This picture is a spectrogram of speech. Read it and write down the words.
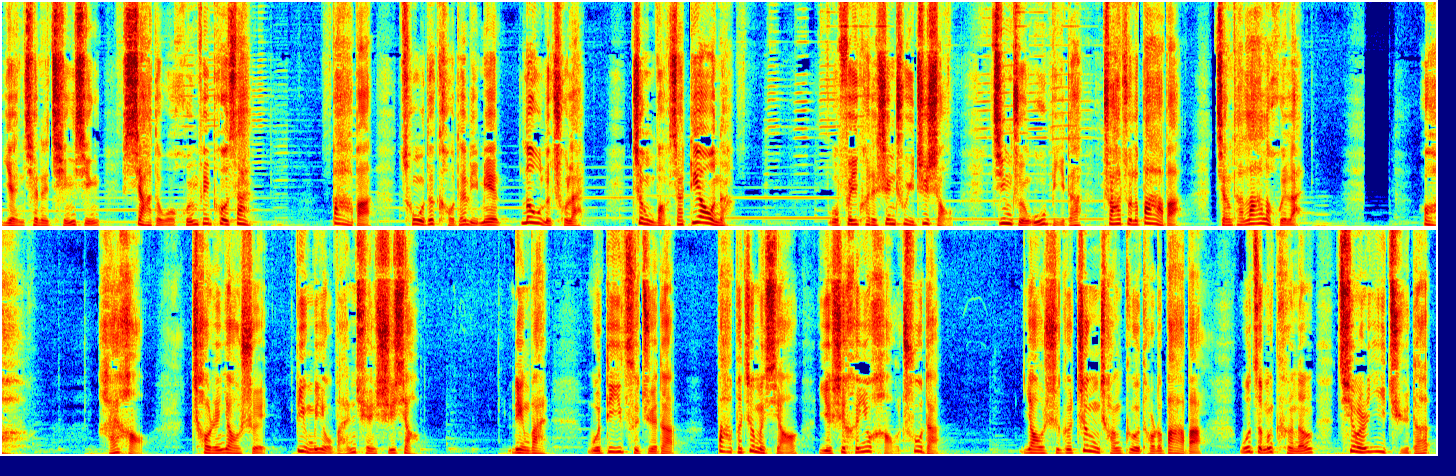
眼前的情形吓得我魂飞魄散。爸爸从我的口袋里面露了出来，正往下掉呢。我飞快地伸出一只手，精准无比地抓住了爸爸，将他拉了回来。哦，还好，超人药水并没有完全失效。另外，我第一次觉得爸爸这么小也是很有好处的。要是个正常个头的爸爸。我怎么可能轻而易举的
